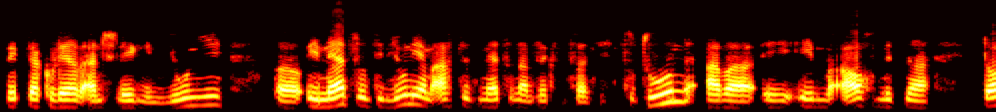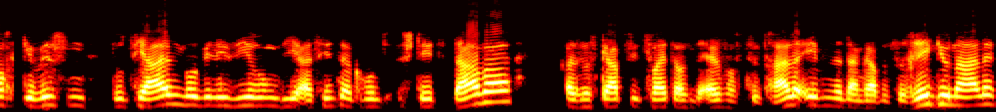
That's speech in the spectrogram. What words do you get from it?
spektakulären Anschlägen im Juni, äh, im März und im Juni, am 18. März und am 26. zu tun, aber äh, eben auch mit einer doch gewissen sozialen Mobilisierung, die als Hintergrund stets da war. Also es gab sie 2011 auf zentraler Ebene, dann gab es regionale,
